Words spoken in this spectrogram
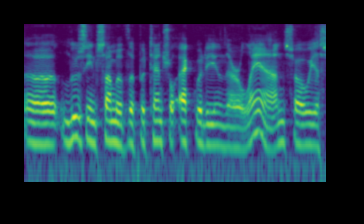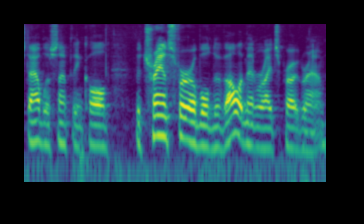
uh, losing some of the potential equity in their land. So we established something called the Transferable Development Rights Program,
